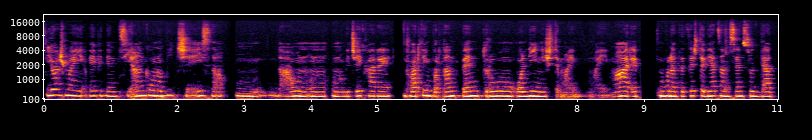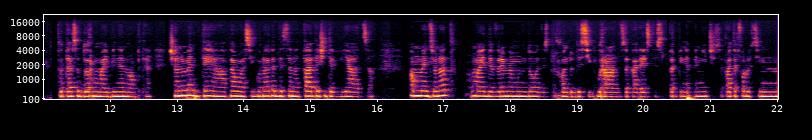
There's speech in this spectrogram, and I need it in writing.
eu aș mai evidenția încă un obicei sau da, un, un, un obicei care e foarte important pentru o liniște mai, mai mare, îmbunătățește viața în sensul de a putea să dorm mai bine noaptea și anume de a avea o asigurare de sănătate și de viață. Am menționat mai devreme amândouă despre fondul de siguranță, care este super binevenit și se poate folosi în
